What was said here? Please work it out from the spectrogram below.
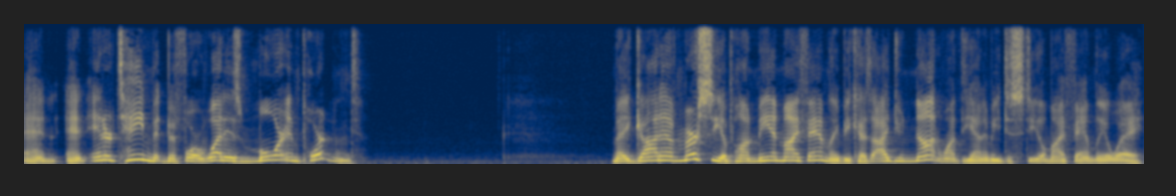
and, and entertainment before what is more important. May God have mercy upon me and my family because I do not want the enemy to steal my family away.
